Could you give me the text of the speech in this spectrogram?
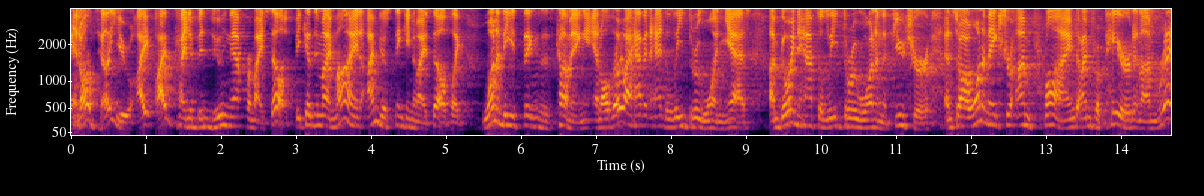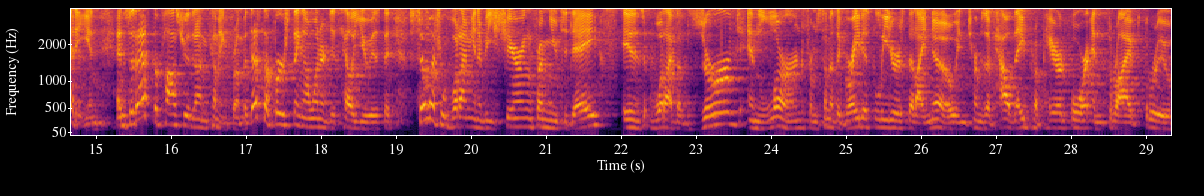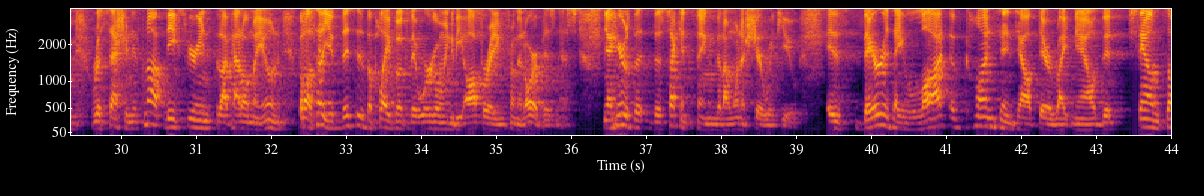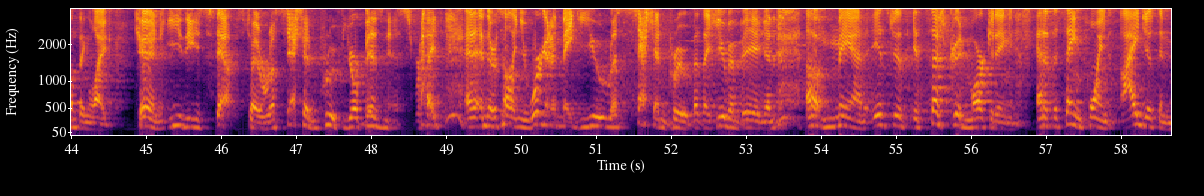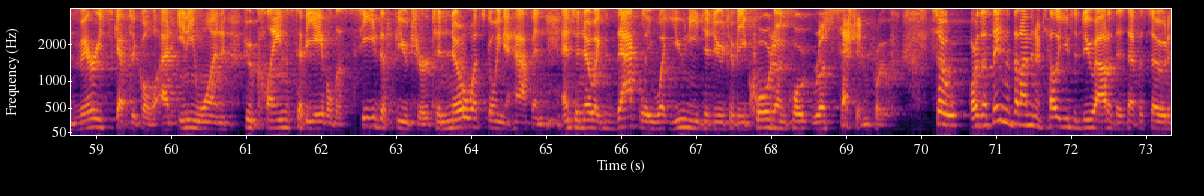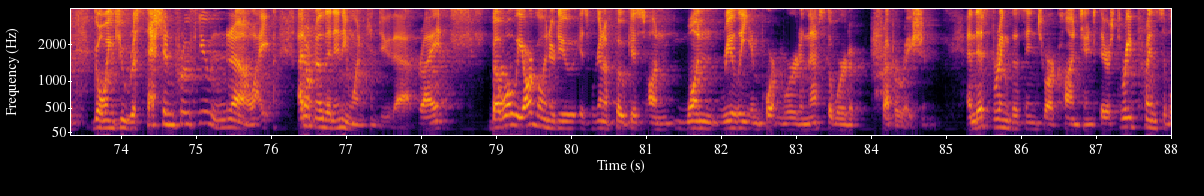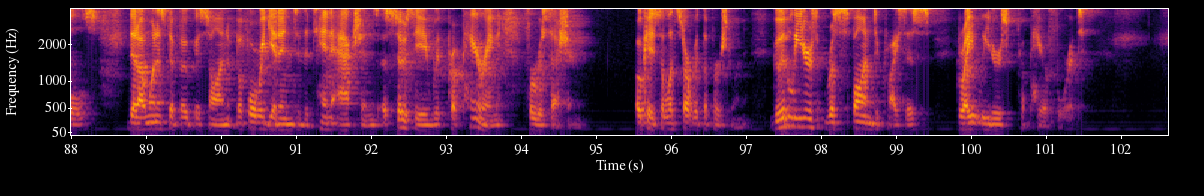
and I'll tell you, I, I've kind of been doing that for myself because in my mind, I'm just thinking to myself, like, one of these things is coming. And although I haven't had to lead through one yet, I'm going to have to lead through one in the future. And so I want to make sure I'm primed, I'm prepared, and I'm ready. And, and so that's the posture that I'm coming from. But that's the first thing I wanted to tell you is that so much of what I'm going to be sharing from you today is what I've observed and learned from some of the greatest leaders that I know in terms of how they prepared for and thrived through recession. It's not the experience that I've had on my own, but I'll tell you, this is the playbook that we're going to be operating from at our business. Now, here's the, the second thing that I want to share with you is there is a lot of content out there right now that sounds something like 10 easy steps to recession proof your business, right? And, and they're telling you, we're going to make you recession proof as a human being. And uh, man, it's just, it's such good marketing. And at the same point, I just am very skeptical at anyone who claims to be able to see the future, to know what's going to happen, and to know exactly what you need to do to be quote unquote recession proof. So, are the things that I'm going to tell you to do out of this episode going to recession proof you? No, I, I don't know that anyone can do that, right? But what we are going to do is we're going to focus on one really important word, and that's the word preparation. And this brings us into our content. There's three principles that I want us to focus on before we get into the 10 actions associated with preparing for recession. Okay, so let's start with the first one. Good leaders respond to crisis Great leaders prepare for it.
